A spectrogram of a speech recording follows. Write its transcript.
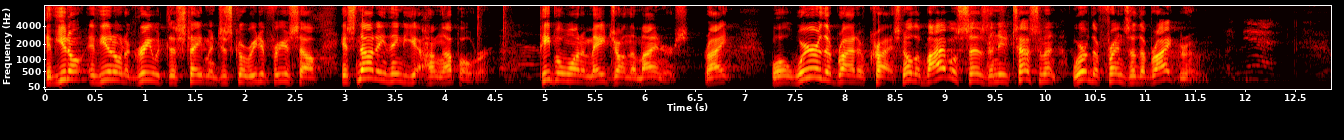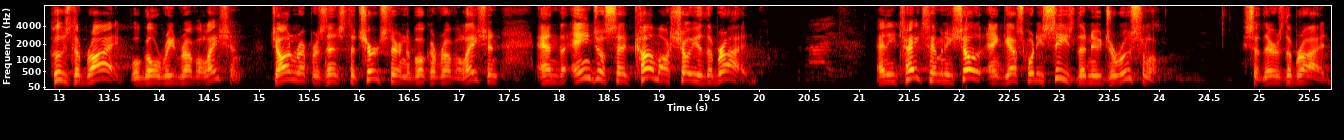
If you don't if you don't agree with this statement, just go read it for yourself. It's not anything to get hung up over. People want to major on the minors, right? Well, we're the bride of Christ. No, the Bible says the New Testament, we're the friends of the bridegroom. Amen. Who's the bride? We'll go read Revelation. John represents the church there in the book of Revelation, and the angel said, Come, I'll show you the bride. And he takes him and he shows, and guess what he sees? The New Jerusalem. He said, There's the bride.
